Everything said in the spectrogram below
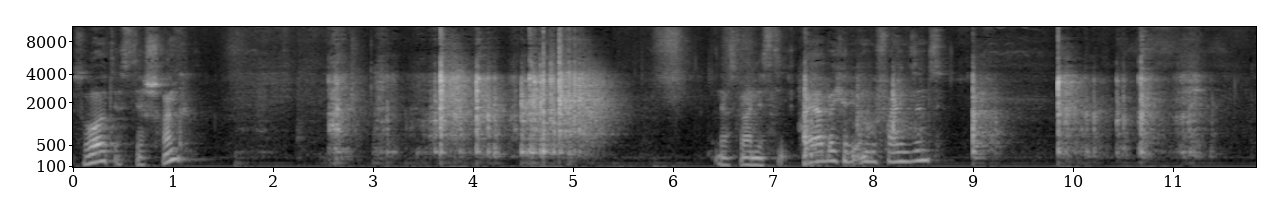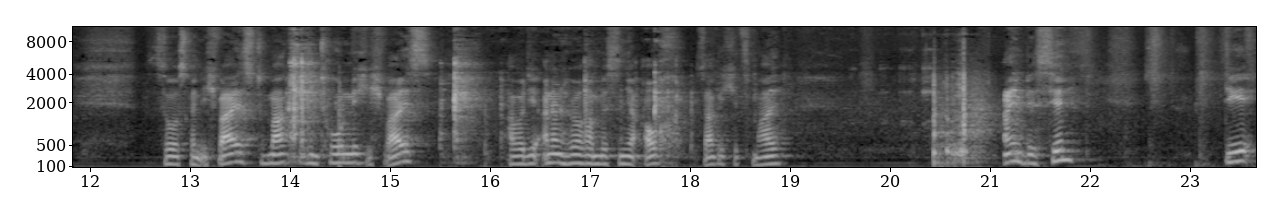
So, das ist der Schrank. Das waren jetzt die Eierbecher, die umgefallen sind. So, Sven, ich weiß, du magst diesen Ton nicht, ich weiß. Aber die anderen Hörer müssen ja auch, sage ich jetzt mal, ein bisschen die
